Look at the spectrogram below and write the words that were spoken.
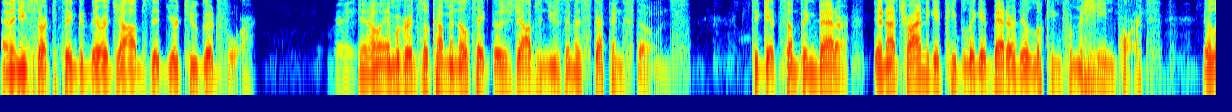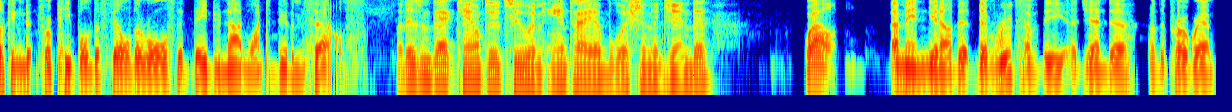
and then you start to think that there are jobs that you're too good for. Right. You know, immigrants will come and they'll take those jobs and use them as stepping stones to get something better. They're not trying to get people to get better. They're looking for machine parts. They're looking for people to fill the roles that they do not want to do themselves. But isn't that counter to an anti-abortion agenda? Well, I mean, you know, the, the roots of the agenda of the program.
